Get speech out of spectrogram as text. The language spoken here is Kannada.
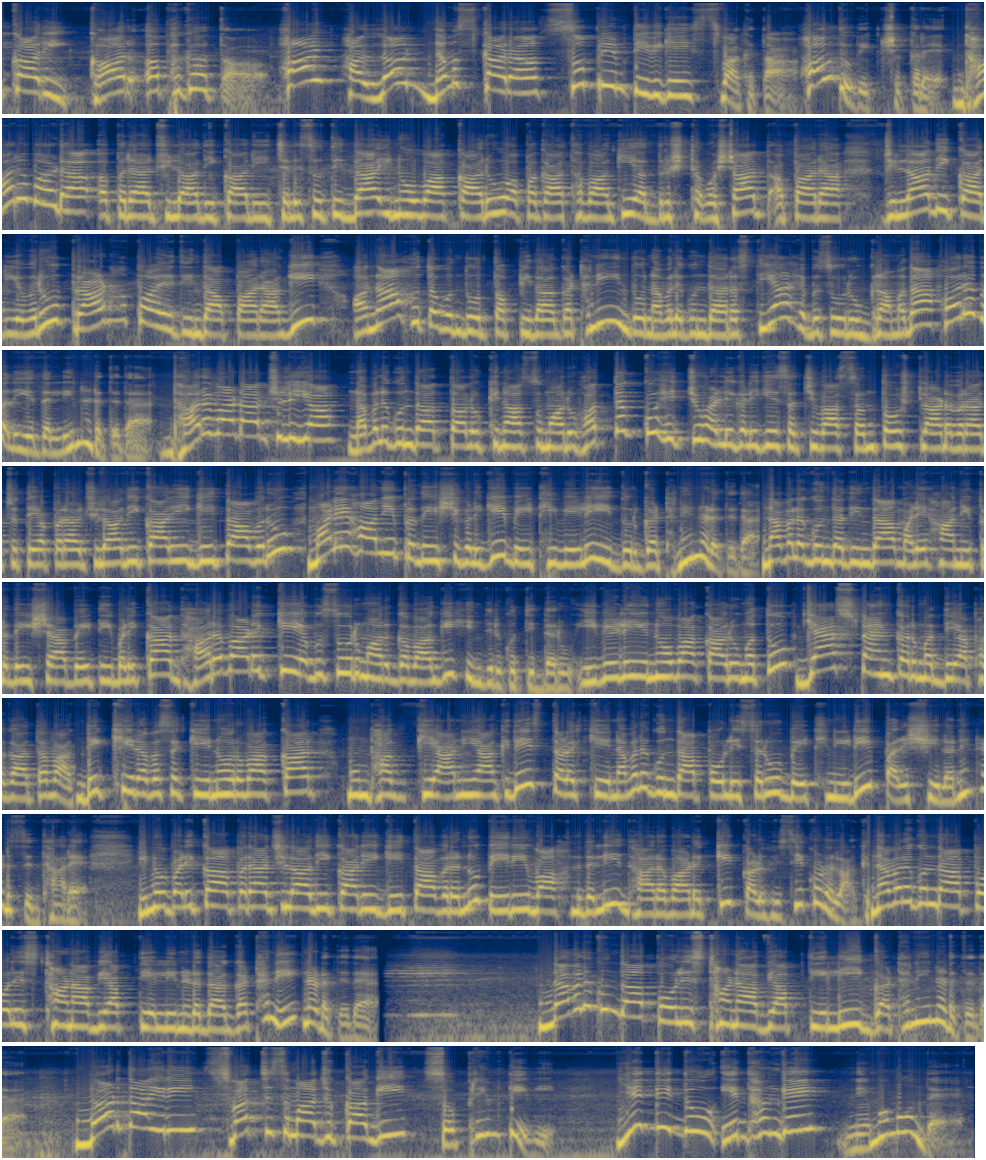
ಜಿಲ್ಲಾಧಿಕಾರಿ ಕಾರ್ ಅಪಘಾತ. ಹಾಯ್ ಹಲೋ ನಮಸ್ಕಾರ. ಸುಪ್ರೀಂ ಟಿವಿಗೆ ಸ್ವಾಗತ. ಹೌದು ವೀಕ್ಷಕರೇ, ಧಾರವಾಡ ಅಪರ ಜಿಲ್ಲಾಧಿಕಾರಿ ಚಲಿಸುತ್ತಿದ್ದ ಇನೋವಾ ಕಾರು ಅಪಘಾತವಾಗಿ ಅದೃಷ್ಟವಶಾತ್ ಅಪಾರ ಜಿಲ್ಲಾಧಿಕಾರಿಯವರು ಪ್ರಾಣಾಪಾಯದಿಂದ ಪಾರಾಗಿ ಅನಾಹುತವೊಂದು ತಪ್ಪಿದ ಘಟನೆ ಇಂದು ನವಲಗುಂದ ರಸ್ತೆಯ ಹೆಬಸೂರು ಗ್ರಾಮದ ಹೊರವಲಯದಲ್ಲಿ ನಡೆದಿದೆ. ಧಾರವಾಡ ಜಿಲ್ಲೆಯ ನವಲಗುಂದ ತಾಲೂಕಿನ ಸುಮಾರು ಹತ್ತಕ್ಕೂ ಹೆಚ್ಚು ಹಳ್ಳಿಗಳಿಗೆ ಸಚಿವ ಸಂತೋಷ್ ಲಾಡ್ ಅವರ ಜೊತೆ ಅಪರ ಜಿಲ್ಲಾಧಿಕಾರಿ ಗೀತಾ ಅವರು ಮಳೆ ಹಾನಿ ಪ್ರದೇಶಗಳಿಗೆ ಭೇಟಿ ವೇಳೆ ಈ ದುರ್ಘಟನೆ ನಡೆದಿದೆ. ನವಲಗುಂದದಿಂದ ಮಳೆ ಹಾನಿ ಪ್ರದೇಶ ಭೇಟಿ ಬಳಿಕ ಧಾರವಾಡಕ್ಕೆ ಯಬಸೂರು ಮಾರ್ಗವಾಗಿ ಹಿಂದಿರುಗುತ್ತಿದ್ದರು. ಈ ವೇಳೆ ಇನೋವಾ ಕಾರು ಮತ್ತು ಗ್ಯಾಸ್ ಟ್ಯಾಂಕರ್ ಮಧ್ಯೆ ಅಪಘಾತವಾಗಿ ಡಿಕ್ಕಿ ರಭಸಕ್ಕೆ ಇನೋರ್ವಾ ಕಾರ್ ಮುಂಭಾಗಕ್ಕೆ ಹಾನಿಯಾಗಿದೆ. ಸ್ಥಳಕ್ಕೆ ನವಲಗುಂದ ಪೊಲೀಸರು ಭೇಟಿ ನೀಡಿ ಪರಿಶೀಲನೆ ನಡೆಸಿದ್ದಾರೆ. ಇನ್ನು ಬಳಿಕ ಅಪರ ಜಿಲ್ಲಾಧಿಕಾರಿ ಗೀತಾ ಅವರನ್ನು ಬೇರೆ ವಾಹನದಲ್ಲಿ ಧಾರವಾಡಕ್ಕೆ ಕಳುಹಿಸಿಕೊಡಲಾಗಿದೆ ನವಲಗುಂದ ಪೊಲೀಸ್ ಠಾಣಾ ವ್ಯಾಪ್ತಿಯಲ್ಲಿ ನಡೆದ ಘಟನೆ ನಡೆದಿದೆ. ನವಲಗುಂದ ಪೊಲೀಸ್ ಠಾಣಾ ವ್ಯಾಪ್ತಿಯಲ್ಲಿ ಘಟನೆ ನಡೆದಿದೆ. ನೋಡ್ತಾ ಇರಿ ಸ್ವಚ್ಛ ಸಮಾಜಕ್ಕಾಗಿ ಸುಪ್ರೀಂ ಟಿವಿ. ಇದ್ದಿದ್ದು ಇದ್ದಂಗೆ ನಿಮ್ಮ ಮುಂದೆ.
